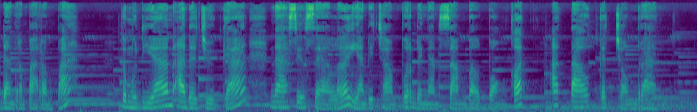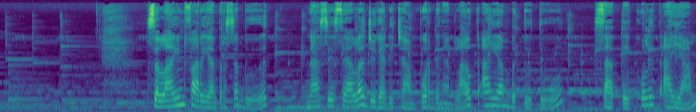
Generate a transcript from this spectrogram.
dan rempah-rempah, Kemudian ada juga nasi sele yang dicampur dengan sambal bongkot atau kecombrang. Selain varian tersebut, nasi sele juga dicampur dengan lauk ayam betutu, sate kulit ayam,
